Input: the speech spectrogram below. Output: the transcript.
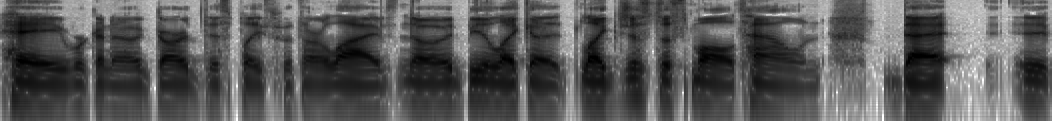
hey, we're gonna guard this place with our lives. No, it'd be like a like just a small town that it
